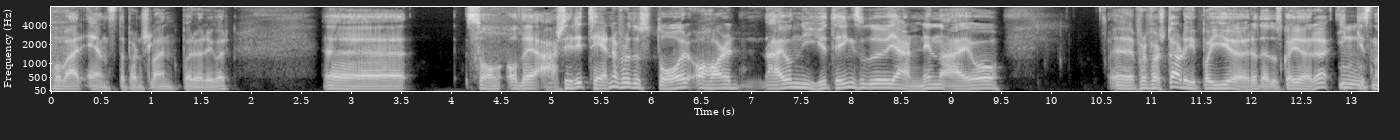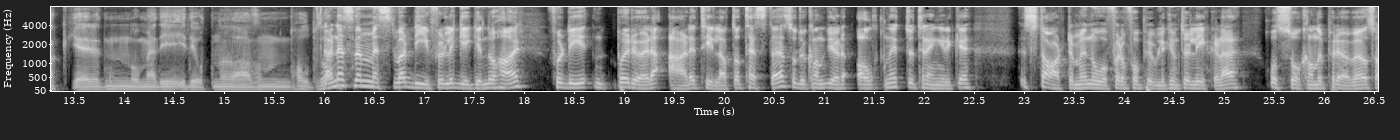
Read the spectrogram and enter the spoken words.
på hver eneste punchline på røret i går. Uh, så, og det er så irriterende, for du står og har Det er jo nye ting, så du, hjernen din er jo eh, For det første er du hypp på å gjøre det du skal gjøre, ikke Mm. snakke noe med de idiotene da, som holder på Det er sånn. nesten den mest verdifulle gigen du har, fordi på røret er det tillatt å teste, så du kan gjøre alt nytt. Du trenger ikke starte med noe for å få publikum til å like deg, og så kan du prøve, og så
